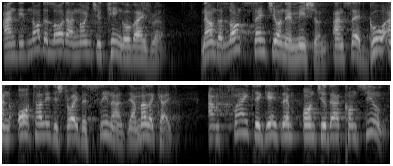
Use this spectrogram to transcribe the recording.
And did not the Lord anoint you king over Israel? Now the Lord sent you on a mission and said, Go and utterly destroy the sinners, the Amalekites, and fight against them until they are consumed.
